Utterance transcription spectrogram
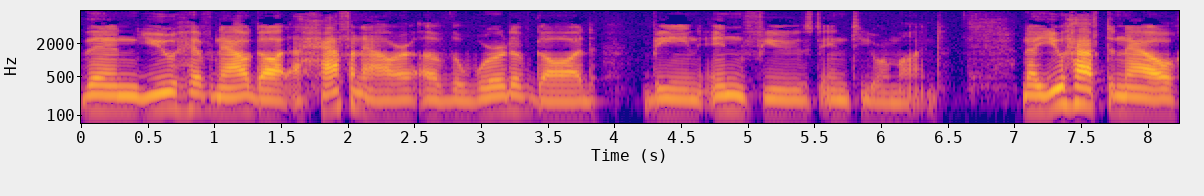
then you have now got a half an hour of the Word of God being infused into your mind. Now you have to now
